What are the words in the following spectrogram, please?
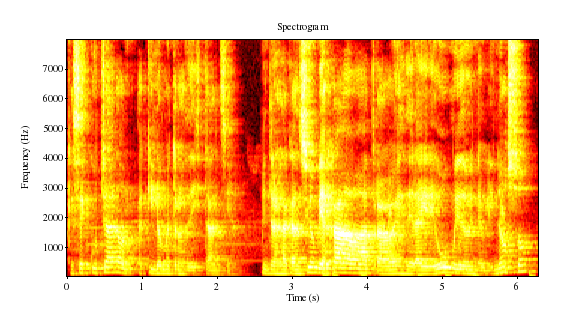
que se escucharon a kilómetros de distancia. Mientras la canción viajaba a través del aire húmedo y neblinoso,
